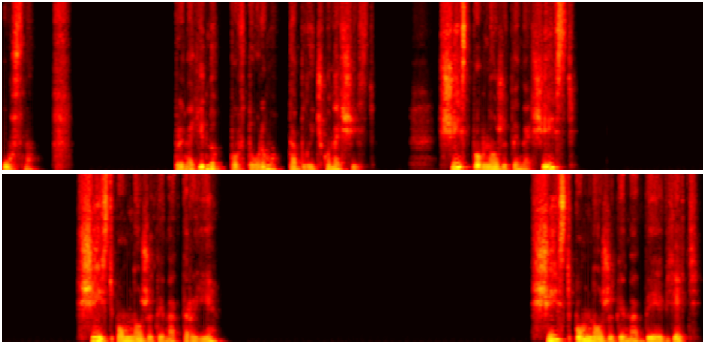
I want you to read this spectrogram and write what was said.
усно. Принагідно повторимо табличку на 6. 6 помножити на 6, 6 помножити на 3, 6 помножити на 9,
